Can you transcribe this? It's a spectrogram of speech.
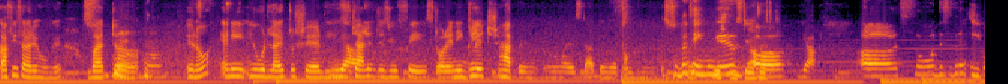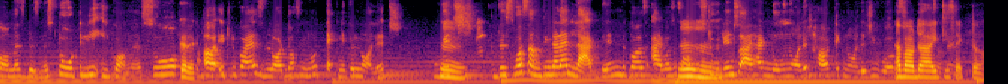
काफ़ी सारे होंगे but uh, Hmm, hmm. you know any you would like to share these Yeah. challenges you faced or any glitch happened you know while starting your company so the thing is uh, yeah uh, so this is an e-commerce business totally e-commerce so correct uh, it requires a lot of you know technical knowledge which this was something that i lacked in because i was a foreign Hmm. student so i had no knowledge how technology works about the it sector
